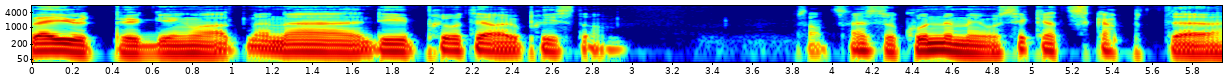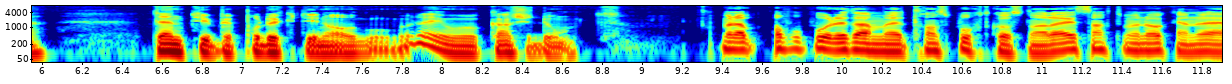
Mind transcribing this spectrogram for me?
veiutbygging og alt, men eh, de prioriterer jo pris, da. Sant? Ellers så kunne vi jo sikkert skapt eh, den type produkt i Norge òg, og det er jo kanskje dumt. Men ap- apropos dette med transportkostnader, jeg snakket med noen, de,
